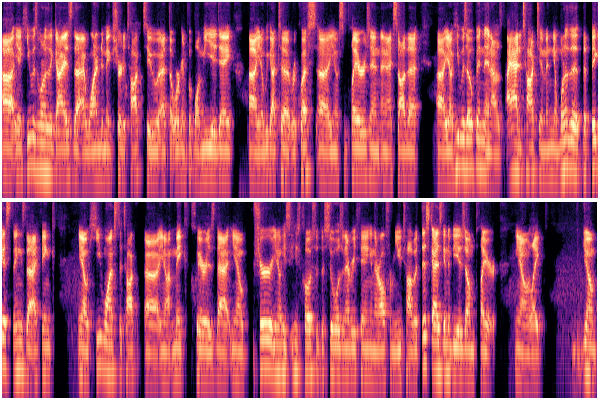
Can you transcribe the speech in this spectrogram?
Uh, you know, he was one of the guys that I wanted to make sure to talk to at the Oregon Football Media Day. Uh, you know, we got to request, uh, you know, some players, and and I saw that, uh, you know, he was open, and I was I had to talk to him, and you know, one of the the biggest things that I think, you know, he wants to talk, uh, you know, make clear is that, you know, sure, you know, he's he's close with the Sewells and everything, and they're all from Utah, but this guy's going to be his own player, you know, like, you know,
